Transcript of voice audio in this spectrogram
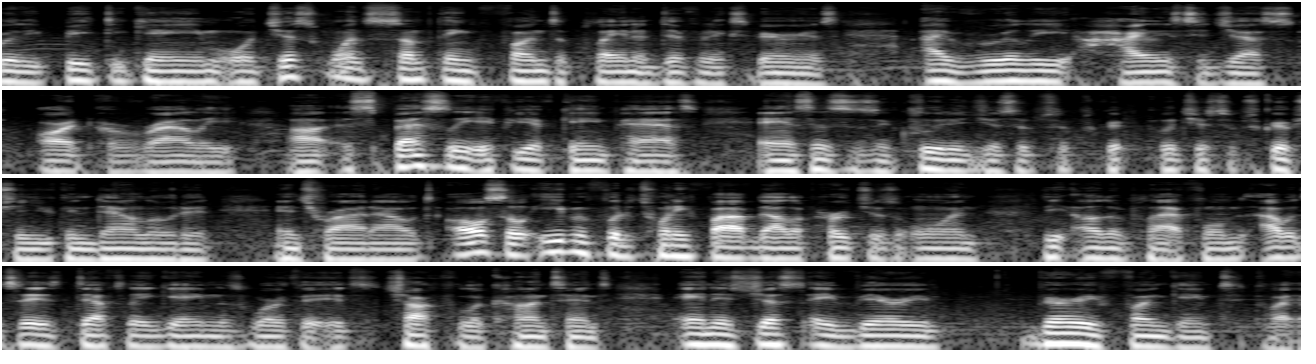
really beat the game or just want something fun to play in a different experience, I really highly suggest Art of Rally, uh, especially if you have Game Pass. And since it's included your subscri- with your subscription, you can download it and try it out. Also, even for the $25 purchase on the other platforms, I would say it's definitely a game that's worth it. It's chock full of content and it's just a very very fun game to play.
